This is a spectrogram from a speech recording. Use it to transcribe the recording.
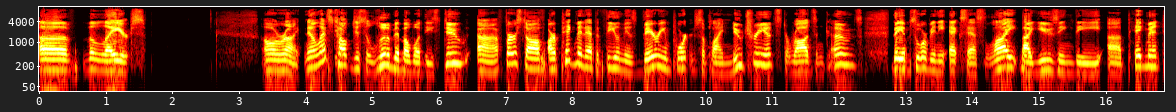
of the layers. All right, now let's talk just a little bit about what these do. Uh, first off, our pigment epithelium is very important to supply nutrients to rods and cones. They absorb any excess light by using the uh, pigment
